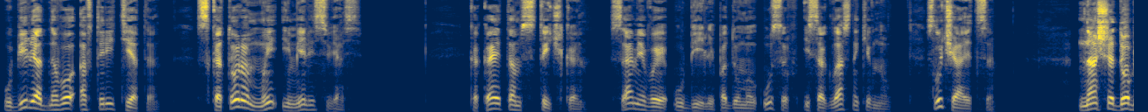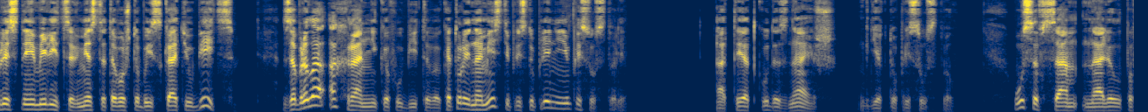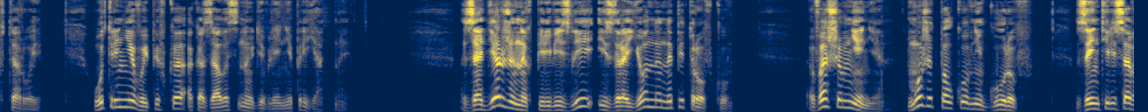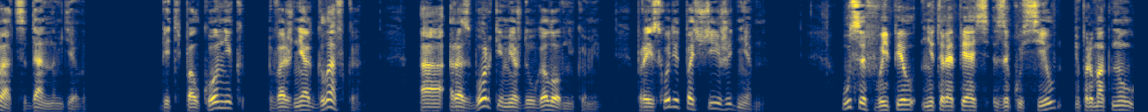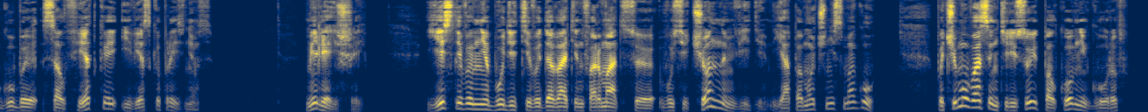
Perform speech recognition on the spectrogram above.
Убили одного авторитета, с которым мы имели связь. Какая там стычка? Сами вы убили, подумал Усов и согласно кивнул. Случается. Наша доблестная милиция, вместо того, чтобы искать убийц, забрала охранников убитого, которые на месте преступления не присутствовали. А ты откуда знаешь, где кто присутствовал? Усов сам налил по второй. Утренняя выпивка оказалась на удивление приятная. Задержанных перевезли из района на Петровку. Ваше мнение, может полковник Гуров заинтересоваться данным делом? Ведь полковник — важняк главка, а разборки между уголовниками происходят почти ежедневно. Усов выпил, не торопясь, закусил, промокнул губы салфеткой и веско произнес. — Милейший, если вы мне будете выдавать информацию в усеченном виде, я помочь не смогу. Почему вас интересует полковник Гуров?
